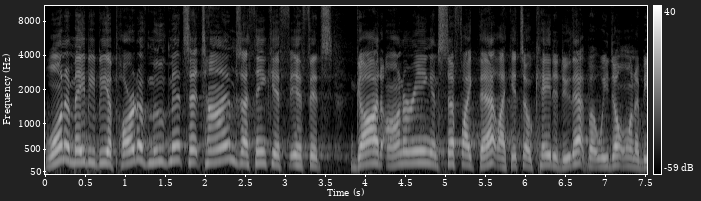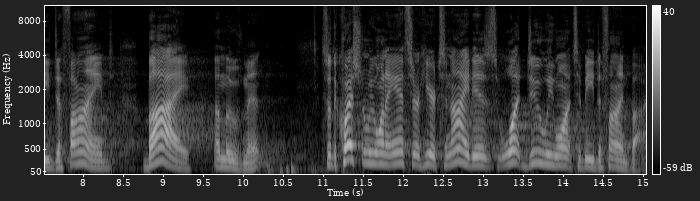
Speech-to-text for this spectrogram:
want to maybe be a part of movements at times. I think if, if it's God honoring and stuff like that, like it's okay to do that, but we don't want to be defined by a movement. So the question we want to answer here tonight is what do we want to be defined by?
